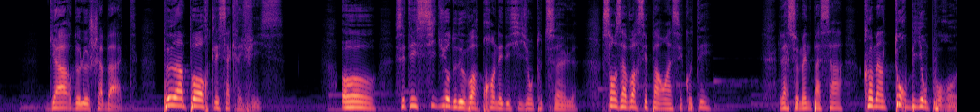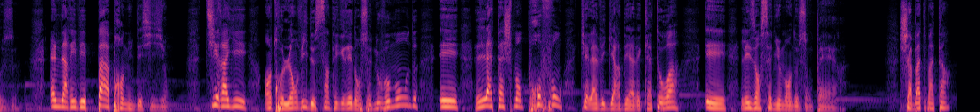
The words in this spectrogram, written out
Garde le Shabbat, peu importe les sacrifices. Oh, c'était si dur de devoir prendre les décisions toute seule, sans avoir ses parents à ses côtés. La semaine passa comme un tourbillon pour Rose. Elle n'arrivait pas à prendre une décision, tiraillée entre l'envie de s'intégrer dans ce nouveau monde et l'attachement profond qu'elle avait gardé avec la Torah et les enseignements de son père. Shabbat matin,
